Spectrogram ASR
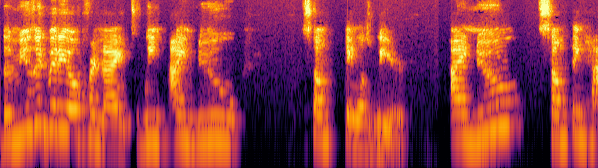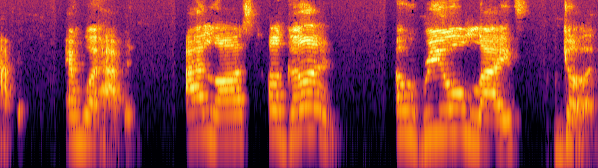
the music video for nights. We I knew something was weird. I knew something happened, and what happened? I lost a gun, a real life gun.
